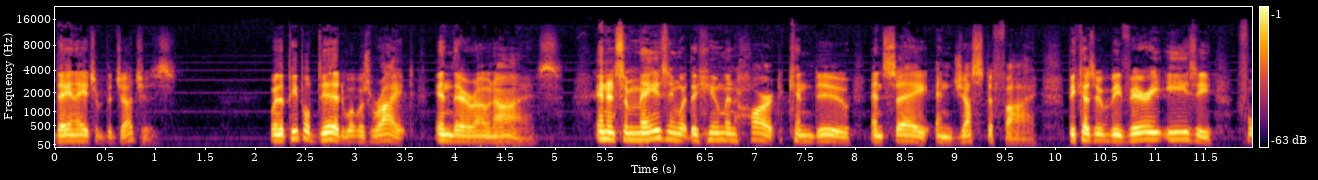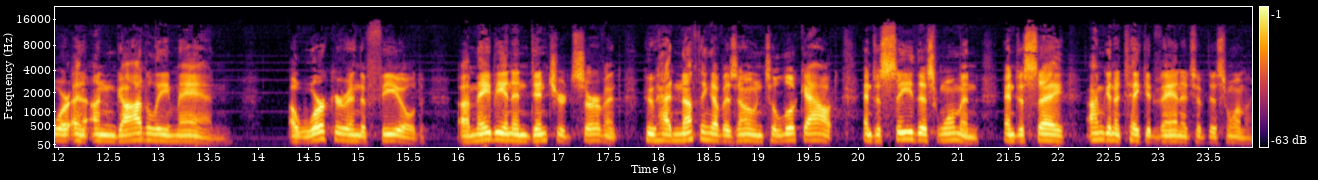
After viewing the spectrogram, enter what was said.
Day and age of the judges. When the people did what was right in their own eyes. And it's amazing what the human heart can do and say and justify. Because it would be very easy for an ungodly man, a worker in the field, uh, maybe an indentured servant who had nothing of his own to look out and to see this woman and to say, I'm going to take advantage of this woman.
